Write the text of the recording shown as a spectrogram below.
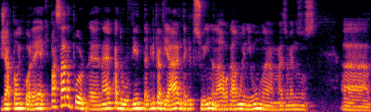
Japão e Coreia, que passaram por, é, na época do, da gripe aviária, da gripe suína, lá, o H1N1, há mais ou menos uns há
